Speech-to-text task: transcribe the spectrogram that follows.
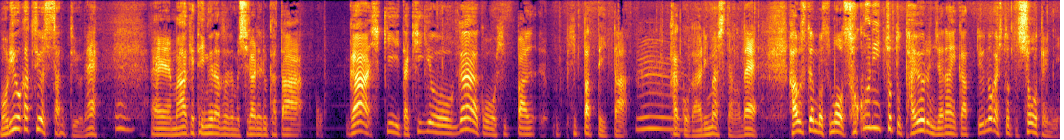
森岡剛さんっていうね、うん、えー、マーケティングなどでも知られる方が率いた企業がこう引っ張引っ張っていた過去がありましたので、ハウステンボスもそこにちょっと頼るんじゃないかっていうのが一つ焦点に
